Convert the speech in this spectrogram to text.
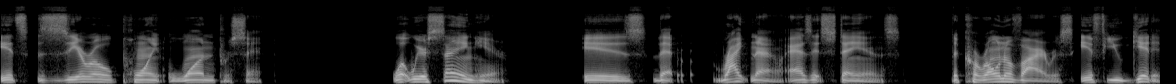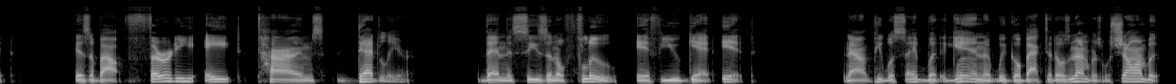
it's 0.1%. What we're saying here is that right now, as it stands, the coronavirus, if you get it, is about 38 times deadlier than the seasonal flu if you get it. Now, people say, but again, we go back to those numbers. Well, Shaun, but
